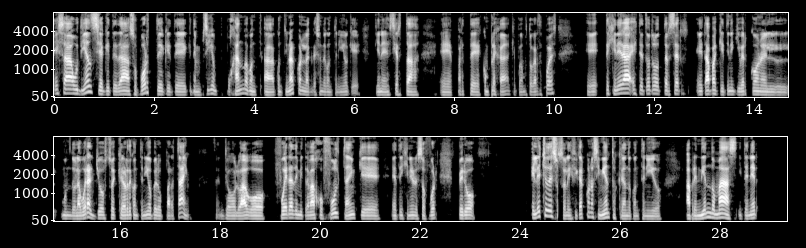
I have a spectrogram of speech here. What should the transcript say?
esa audiencia que te da soporte, que te, que te sigue empujando a, continuar con la creación de contenido que tiene ciertas eh, partes complejas que podemos tocar después, eh, te genera este otro tercer etapa que tiene que ver con el mundo laboral. Yo soy creador de contenido, pero part-time. Yo lo hago fuera de mi trabajo full-time, que es de ingeniero de software, pero el hecho de solidificar conocimientos creando contenido, aprendiendo más y tener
